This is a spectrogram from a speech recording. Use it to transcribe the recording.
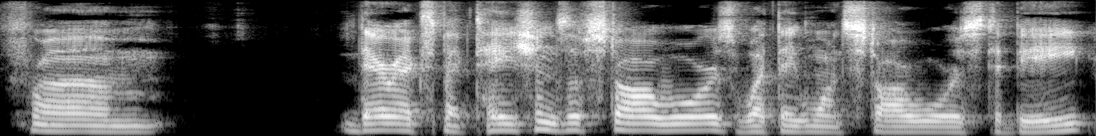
from their expectations of Star Wars, what they want Star Wars to be,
